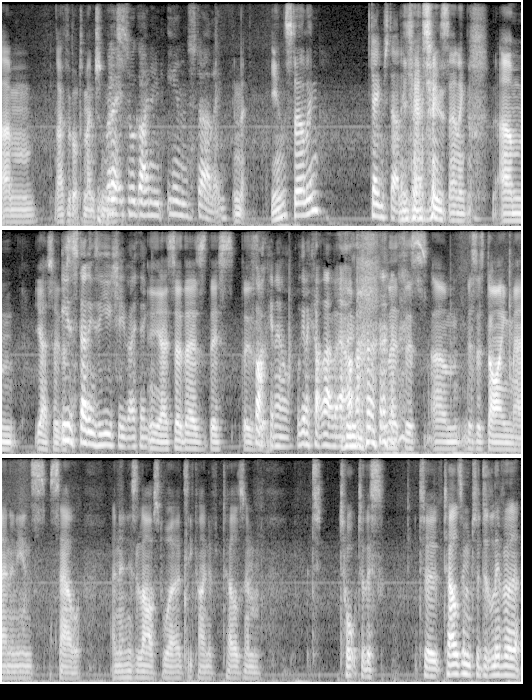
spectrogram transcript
Um, I forgot to mention Related this. to a guy named Ian Sterling, Ian Sterling? James Sterling. yeah, sorry. James Sterling. Um, yeah, so Ian this, Sterling's a YouTube, I think. yeah, so there's this. There's a- Fucking hell, we're gonna cut that bit out. there's this um, there's this dying man in Ian's cell, and in his last words, he kind of tells him to talk to this, to tells him to deliver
